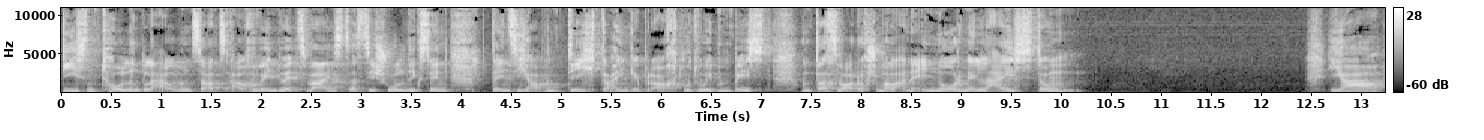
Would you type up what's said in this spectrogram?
diesen tollen Glaubenssatz, auch wenn du jetzt weißt, dass sie schuldig sind, denn sie haben dich dahin gebracht, wo du eben bist. Und das war doch schon mal eine enorme Leistung. Ja,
